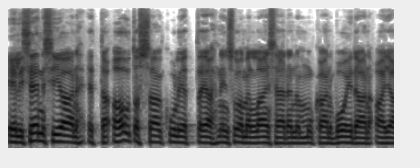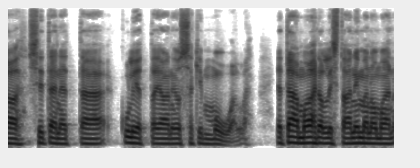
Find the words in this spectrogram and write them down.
Eli sen sijaan, että autossa on kuljettaja, niin Suomen lainsäädännön mukaan voidaan ajaa siten, että kuljettaja on jossakin muualla. Ja tämä mahdollistaa nimenomaan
